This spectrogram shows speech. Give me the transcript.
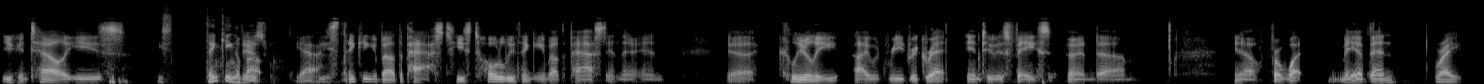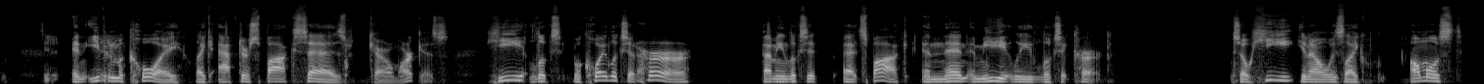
you can tell he's he's thinking about. Yeah, he's thinking about the past. He's totally thinking about the past, and there and uh, clearly, I would read regret into his face, and um, you know, for what may have been. right. Yeah. And even McCoy, like after Spock says Carol Marcus, he looks. McCoy looks at her. I mean, looks at at Spock, and then immediately looks at Kirk. So he, you know, is like almost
